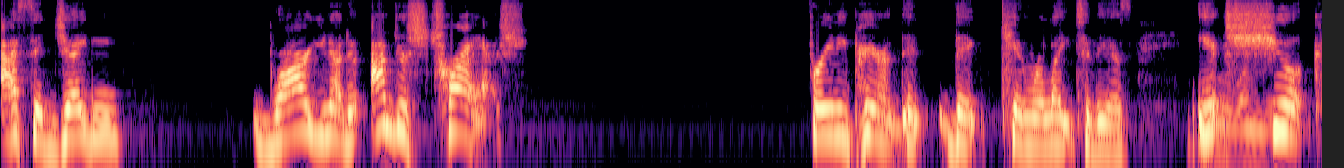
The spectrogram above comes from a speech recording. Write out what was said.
I said, Jaden, why are you not doing? I'm just trash. For any parent that that can relate to this, it shook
